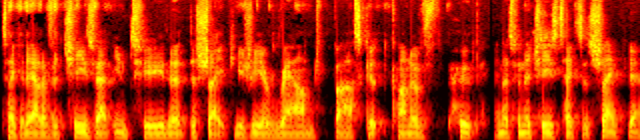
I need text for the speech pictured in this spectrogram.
take it out of the cheese vat into the, the shape, usually a round basket kind of hoop, and that's when the cheese takes its shape. Yeah.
